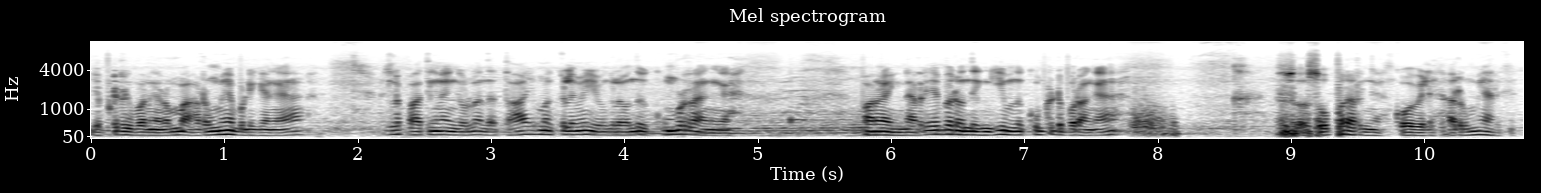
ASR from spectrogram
எப்படி இருக்கு பாருங்கள் ரொம்ப அருமையாக பண்ணிக்கோங்க இதில் பார்த்தீங்கன்னா இங்கே உள்ள அந்த தாய் மக்களுமே இவங்களை வந்து கும்பிட்றாங்க. பாருங்கள் இங்கே நிறைய பேர் வந்து இங்கேயும் வந்து கும்பிட்டுட்டு போகிறாங்க ஸோ சூப்பராக இருங்க கோவில் அருமையாக இருக்குது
